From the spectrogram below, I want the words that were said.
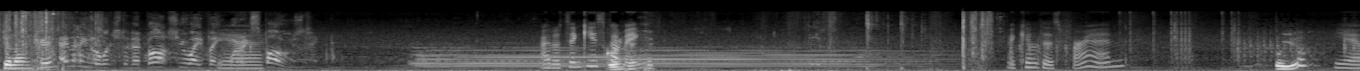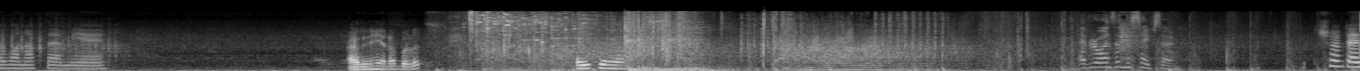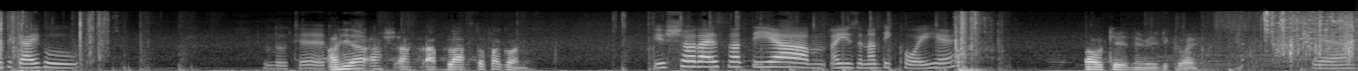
Still on train? Enemy launched an advanced UAV. We're exposed. I don't think he's Going coming. I killed his friend. Oh, you? Yeah, one of them, yeah. I didn't hear no bullets. How you gonna... Everyone's in the safe zone. Sure if there's a guy who looted. I hear a, a, a blast of a gun. You sure that it's not the um are using a decoy here? Okay, maybe decoy. Yeah.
